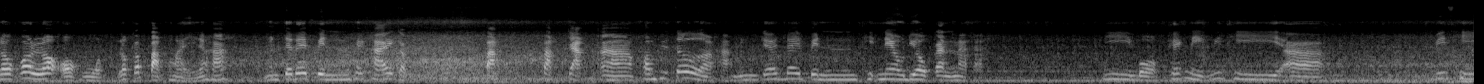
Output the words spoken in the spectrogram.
เราก็เลาะออกหมด แล้วก็ปักใหม่นะคะ มันจะได้เป็นคล้ายๆกับปักปักจากอ่าคอมพิวเตอร์อะค่ะ มันจะได้เป็นแนวเดียวกันนะคะนี่บอกเทคนิควิธีอ่าวิธี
